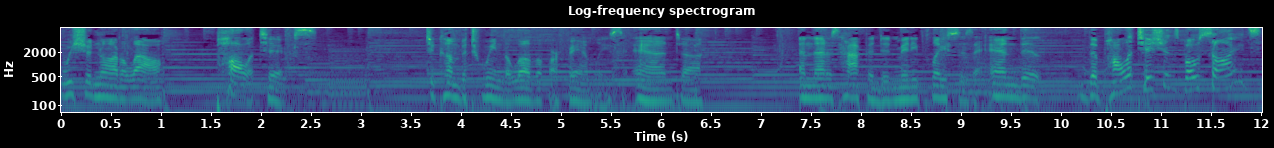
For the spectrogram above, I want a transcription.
we should not allow politics to come between the love of our families. And uh, and that has happened in many places. And the the politicians both sides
